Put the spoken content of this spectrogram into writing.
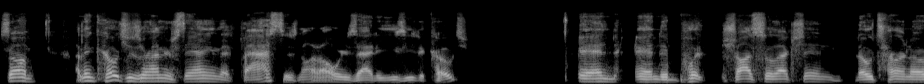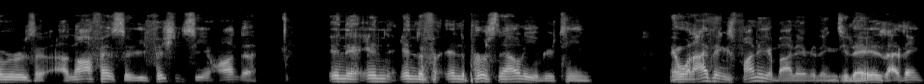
So um, I think coaches are understanding that fast is not always that easy to coach. And and to put shot selection, no turnovers, an offensive efficiency on the in the in in the in the personality of your team. And what I think is funny about everything today is I think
